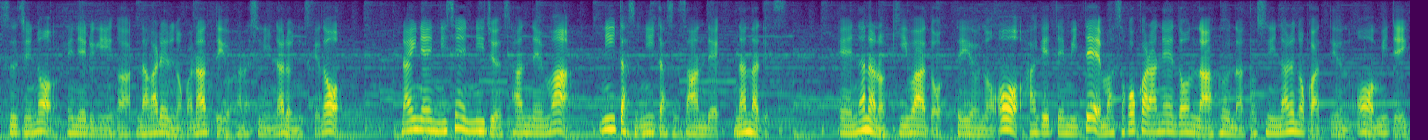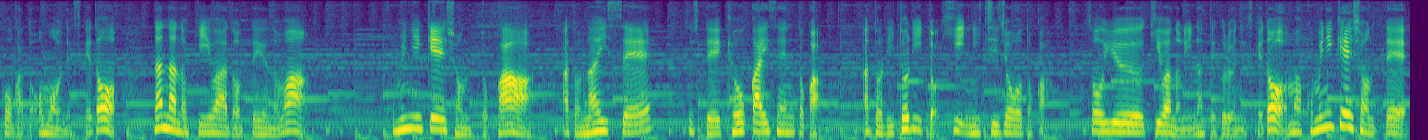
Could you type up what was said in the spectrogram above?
数字のエネルギーが流れるのかなっていう話になるんですけど来年2023年は 2+2+3 で7です。えー、7のキーワードっていうのを挙げてみて、まあ、そこからねどんな風な年になるのかっていうのを見ていこうかと思うんですけど7のキーワードっていうのはコミュニケーションとかあと内政そして境界線とかあとリトリート非日常とかそういうキーワードになってくるんですけど、まあ、コミュニケーションって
